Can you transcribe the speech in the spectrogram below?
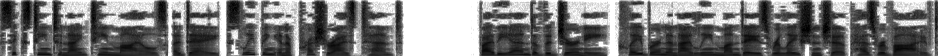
16 to 19 miles a day, sleeping in a pressurized tent. By the end of the journey, Claiborne and Eileen Monday's relationship has revived,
